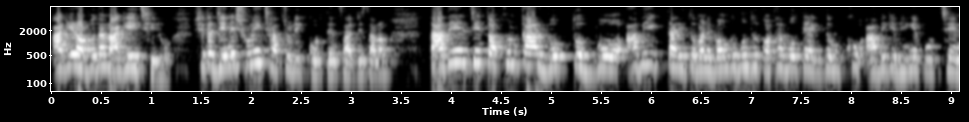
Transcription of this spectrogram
আগের অবদান আগেই ছিল। সেটা জেনে শুনেই ছাত্রলীগ করতেন সার্জিস আলম। তাদের যে তখনকার বক্তব্য আবেগ তাড়িত মানে বঙ্গবন্ধুর কথা বলতে একদম খুব আবেগে ভেঙে পড়ছেন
